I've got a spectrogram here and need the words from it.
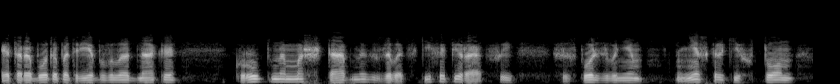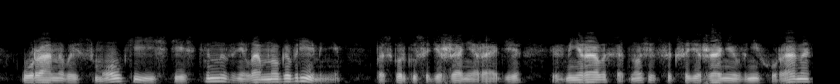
Эта работа потребовала, однако, крупномасштабных заводских операций с использованием нескольких тонн урановой смолки и, естественно, заняла много времени, поскольку содержание радия в минералах относится к содержанию в них урана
